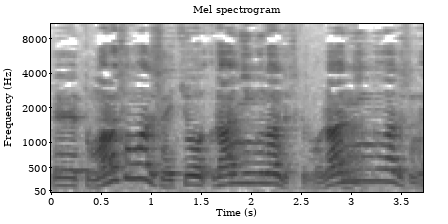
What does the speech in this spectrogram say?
えー、とマラソンはですね一応ランニングなんですけどもランニングはですね、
